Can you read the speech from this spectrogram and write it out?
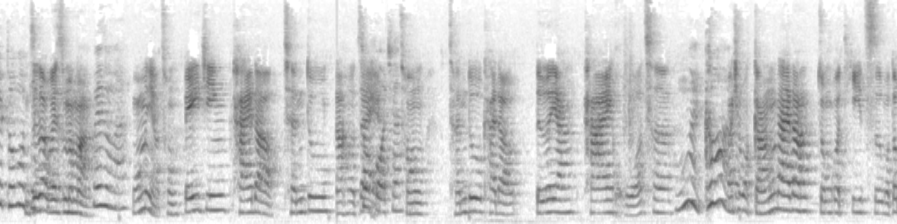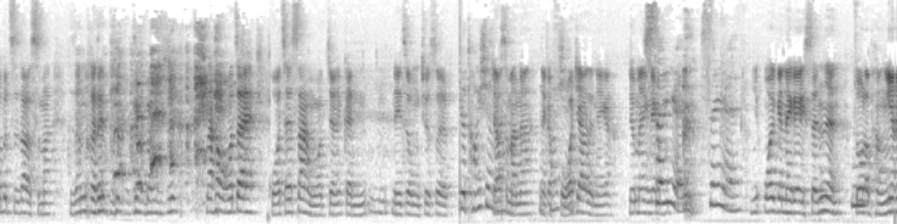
多么？你知道为什么吗？为什么？我们要从北京开到成都，然后再从成都开到。德阳开火车，Oh my god！而且我刚来到中国第一次，我都不知道什么任何的这个东西。然后我在火车上，我就跟那种就是有同学叫什么呢？那个佛教的那个，就那个僧人，僧人。我跟那个僧人做了朋友。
